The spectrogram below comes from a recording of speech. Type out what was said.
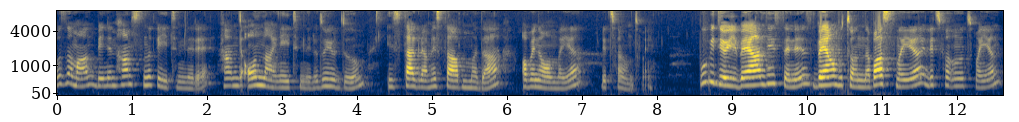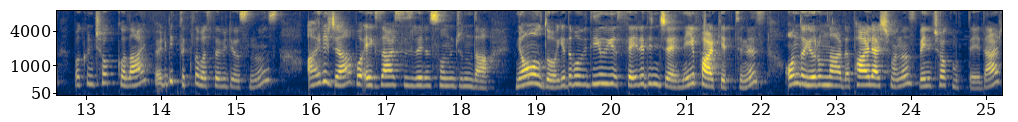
o zaman benim hem sınıf eğitimleri hem de online eğitimleri duyurduğum Instagram hesabıma da abone olmayı lütfen unutmayın. Bu videoyu beğendiyseniz beğen butonuna basmayı lütfen unutmayın. Bakın çok kolay böyle bir tıkla basabiliyorsunuz. Ayrıca bu egzersizlerin sonucunda ne oldu ya da bu videoyu seyredince neyi fark ettiniz onu da yorumlarda paylaşmanız beni çok mutlu eder.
